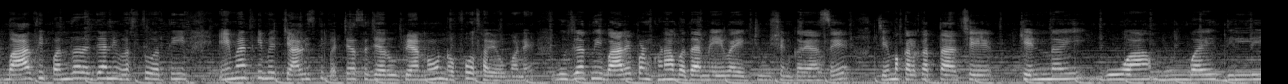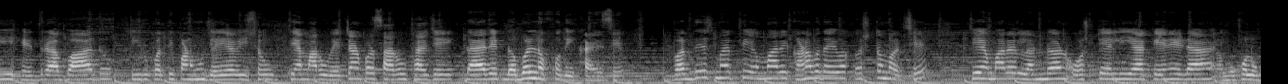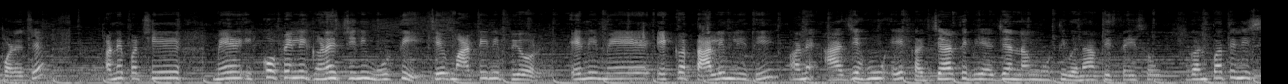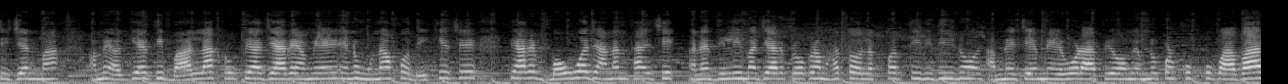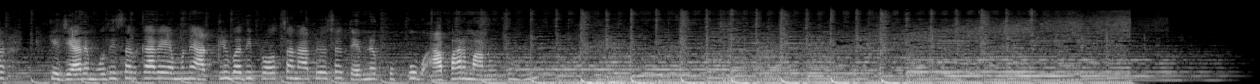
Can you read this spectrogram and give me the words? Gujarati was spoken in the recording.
કોઈ બારથી પંદર હજારની વસ્તુ હતી. એમાંથી મેં ચાલીસથી પચાસ હજાર રૂપિયાનો નફો થયો મને. ગુજરાતની બહારે પણ ઘણા બધા મેં એવા એક્ઝિબિશન કર્યા છે. જેમાં કલકત્તા છે, ચેન્નઈ, ગોવા, મુંબઈ, દિલ્હી, હૈદરાબાદ, તિરુપતિ પણ હું જઈ આવી છું. ત્યાં મારું વેચાણ પણ સારું થાય છે. ડાયરેક્ટ ડબલ નફો દેખાય છે. પરદેશમાંથી અમારે ઘણા બધા એવા કસ્ટમર છે જે અમારે લંડન, ઓસ્ટ્રેલિયા, કેનેડા મોકલવું પડે છે. અને પછી મેં ઇકો ફ્રેન્ડલી ગણેશજીની મૂર્તિ, જે માટીની પ્યોર, એની મેં એક તાલીમ લીધી અને આજે હું એક હજારથી બે હજાર નંગ મૂર્તિ બનાવતી થઈ છું. ગણપતિની સિઝનમાં અમે અગિયારથી બાર લાખ રૂપિયા જ્યારે અમે એનો મુનાફો દેખીએ છીએ, ત્યારે બહુ જ આનંદ થાય છે. અને દિલ્હીમાં જ્યારે પ્રોગ્રામ હતો લખપતિ દીદીનો અમને જે એમને એવોર્ડ આપ્યો, અમે એમનો પણ ખૂબ ખૂબ આભાર કે જ્યારે મોદી સરકારે અમને આટલી બધી પ્રોત્સાહન આપ્યો છે, તેમને ખૂબ ખૂબ આભાર માનું છું હું. Thank you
